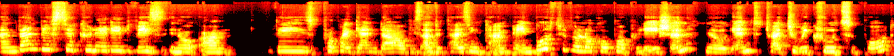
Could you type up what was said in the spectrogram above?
and then they circulated these, you know, um, these propaganda or this advertising campaign, both to the local population, you know, again to try to recruit support,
